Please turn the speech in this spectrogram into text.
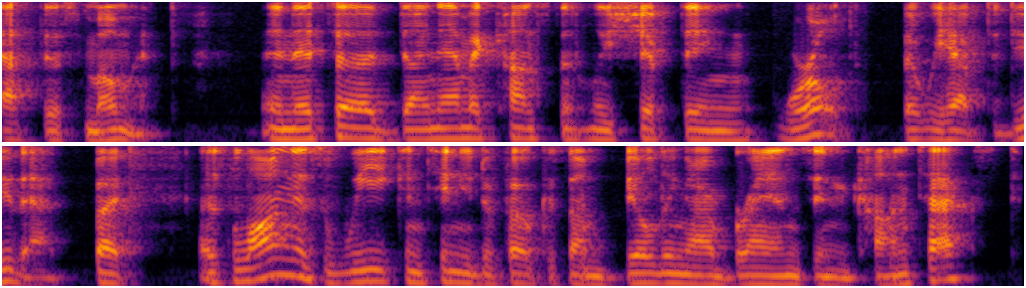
at this moment. And it's a dynamic, constantly shifting world that we have to do that. But as long as we continue to focus on building our brands in context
